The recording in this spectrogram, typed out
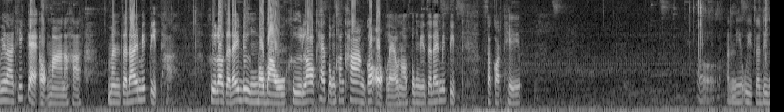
เวลาที่แกะออกมานะคะ มันจะได้ไม่ติดค่ะ คือเราจะได้ดึงเบาๆ คือลอกแค่ตรงข้างๆ ก็ออกแล้วเนาะ ตรงนี้จะได้ไม่ติดสกอตเทปเอ,อ,อันนี้อุ๋ยจะดึง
